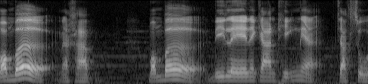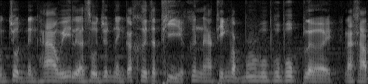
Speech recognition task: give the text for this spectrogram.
บอมเบอร์นะครับบอมเบอร์ดีเลย์ในการทิ้งเนี่ยจาก 0.15 วิเหลือ 0.1 ก็คือจะถี่ขึ้นนะครับทิ้งแบบปุ๊บๆเลยนะครับ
